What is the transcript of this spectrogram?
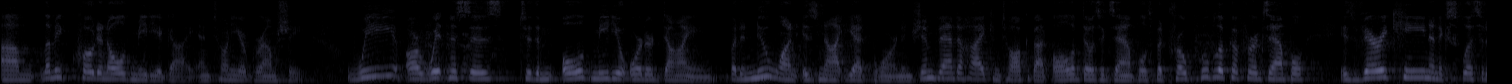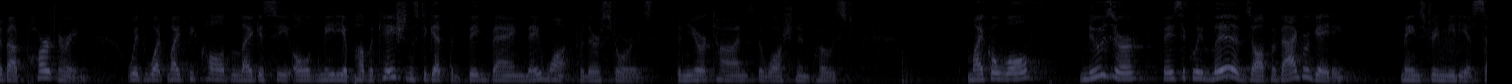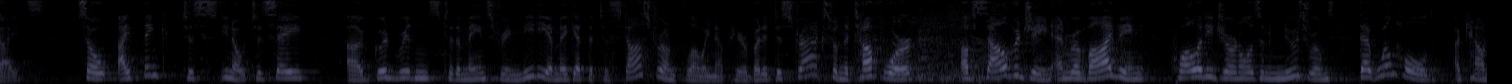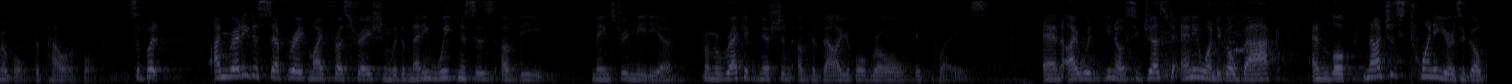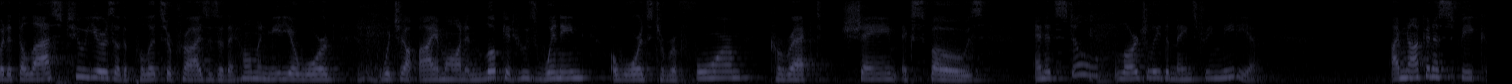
Um, let me quote an old media guy, Antonio Gramsci. We are witnesses to the old media order dying, but a new one is not yet born. And Jim VandeHei can talk about all of those examples, but ProPublica, for example, is very keen and explicit about partnering with what might be called legacy old media publications to get the big bang they want for their stories the New York Times, the Washington Post. Michael Wolff, Newser basically lives off of aggregating mainstream media sites. So I think to, you know, to say uh, good riddance to the mainstream media may get the testosterone flowing up here, but it distracts from the tough work of salvaging and reviving quality journalism in newsrooms that will hold accountable the powerful. So, but I'm ready to separate my frustration with the many weaknesses of the mainstream media from a recognition of the valuable role it plays. And I would, you know, suggest to anyone to go back and look not just 20 years ago, but at the last two years of the Pulitzer Prizes or the Hillman Media Award, which I am on, and look at who's winning awards to reform, correct, shame, expose, and it's still largely the mainstream media. I'm not going to speak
